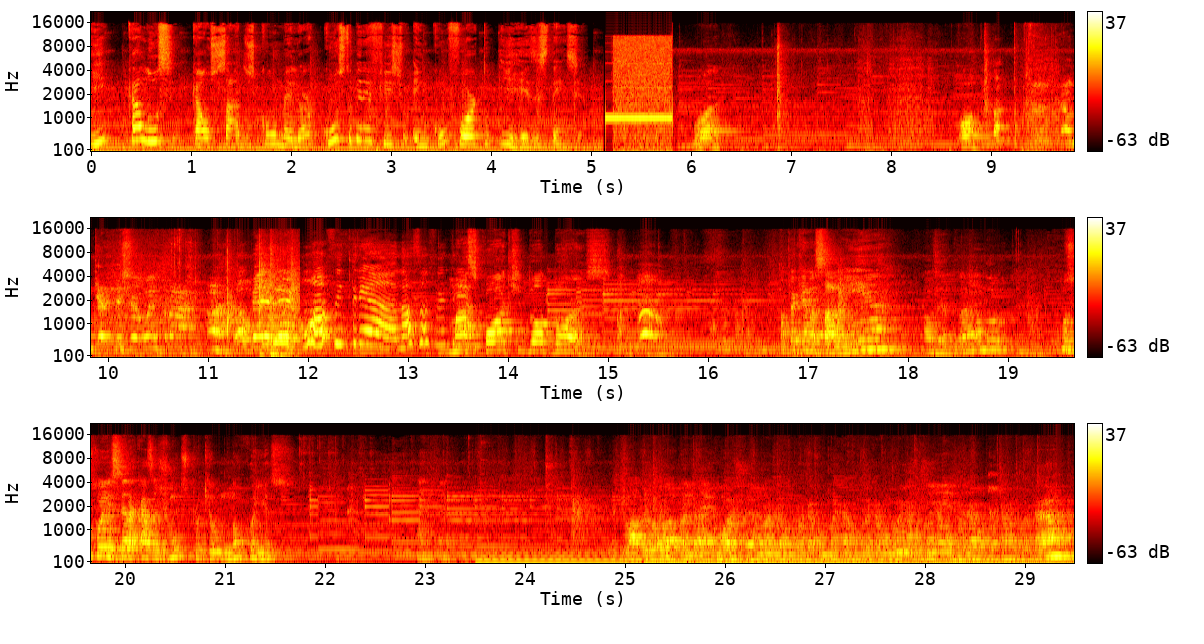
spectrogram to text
E Caluce, calçados com o melhor custo-benefício em conforto e resistência. Bora! Ó, tá. Não quero deixar eu entrar! Ah, ó, Um anfitriã, nosso anfitriã. Mascote do Outdoors. Uma pequena salinha, nós entrando. Vamos conhecer a casa juntos, porque eu não conheço. De lado agora, pra cá, vamos pra cá, vamos pra cá, vamos pra cá, vamos pra cá, vamos pra cá, vamos pra cá, vamos pra cá,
